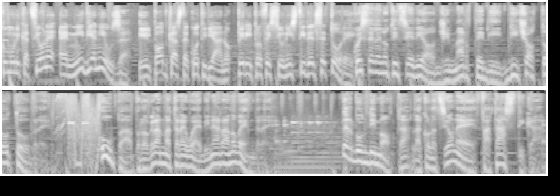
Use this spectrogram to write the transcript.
Comunicazione e Media News, il podcast quotidiano per i professionisti del settore. Queste le notizie di oggi, martedì 18 ottobre. UPA programma tre webinar a novembre. Per Bondi Motta la colazione è fantastica.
